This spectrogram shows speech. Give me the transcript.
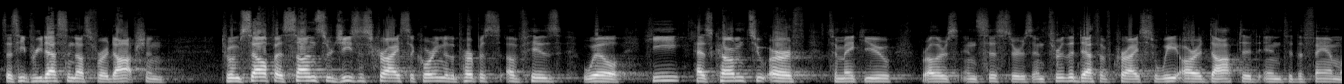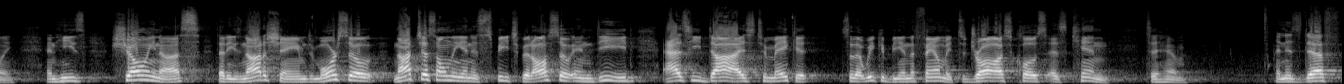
says, He predestined us for adoption to himself as sons through Jesus Christ according to the purpose of his will. He has come to earth to make you brothers and sisters, and through the death of Christ, we are adopted into the family. And he's showing us that he's not ashamed, more so, not just only in his speech, but also in deed, as he dies to make it so that we could be in the family, to draw us close as kin to him. And his death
